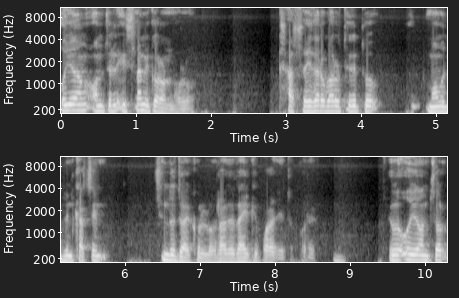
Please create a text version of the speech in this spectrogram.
ওই অঞ্চলে ইসলামীকরণ হলো। সাতশো এগারো বারো থেকে তো মোহাম্মদ বিন কাসিম সিন্ধু জয় করল, রাজা দাহিরকে পরাজিত করে। এবং ওই অঞ্চল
